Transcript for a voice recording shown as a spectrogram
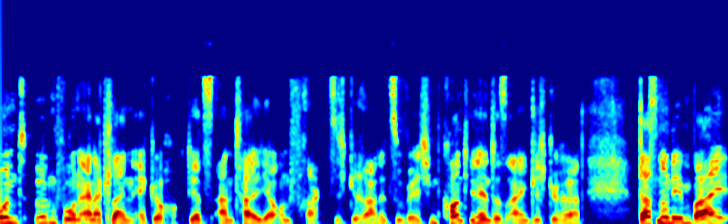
Und irgendwo in einer kleinen Ecke hockt jetzt Antalya und fragt sich gerade, zu welchem Kontinent es eigentlich gehört. Das nur nebenbei.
